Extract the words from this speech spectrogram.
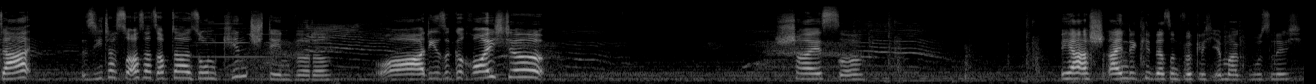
Da sieht das so aus, als ob da so ein Kind stehen würde. Oh, diese Geräusche. Scheiße. Ja, schreiende Kinder sind wirklich immer gruselig.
